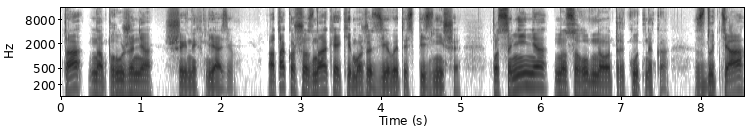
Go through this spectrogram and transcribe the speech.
та напруження шийних м'язів. А також ознаки, які можуть з'явитись пізніше: посиніння носогубного трикутника, здуття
